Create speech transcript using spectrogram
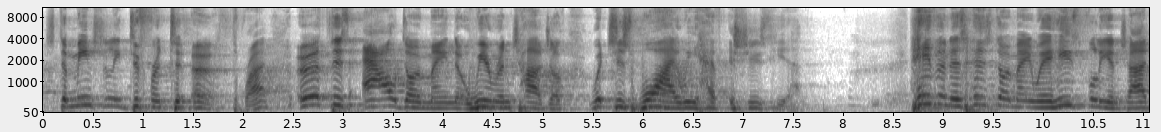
It's dimensionally different to earth, right? Earth is our domain that we're in charge of, which is why we have issues here. Heaven is his domain where he's fully in charge,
